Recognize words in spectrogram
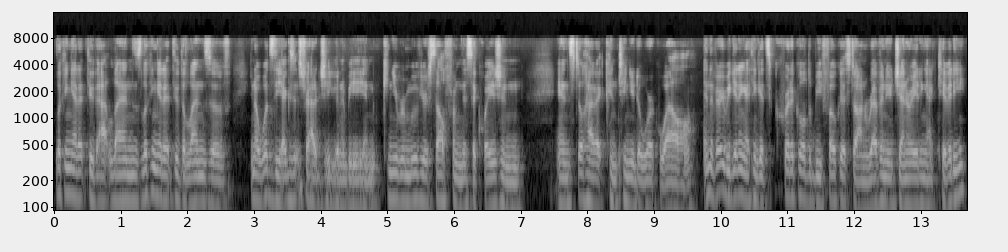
looking at it through that lens, looking at it through the lens of, you know, what's the exit strategy going to be and can you remove yourself from this equation and still have it continue to work well. In the very beginning, I think it's critical to be focused on revenue generating activity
